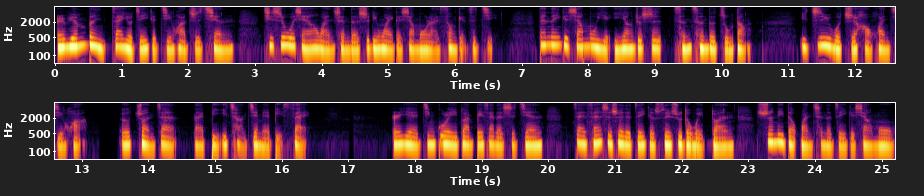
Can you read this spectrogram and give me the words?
而原本在有这一个计划之前，其实我想要完成的是另外一个项目来送给自己，但那一个项目也一样，就是层层的阻挡，以至于我只好换计划，而转战来比一场健美比赛，而也经过了一段备赛的时间，在三十岁的这一个岁数的尾端，顺利的完成了这一个项目。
